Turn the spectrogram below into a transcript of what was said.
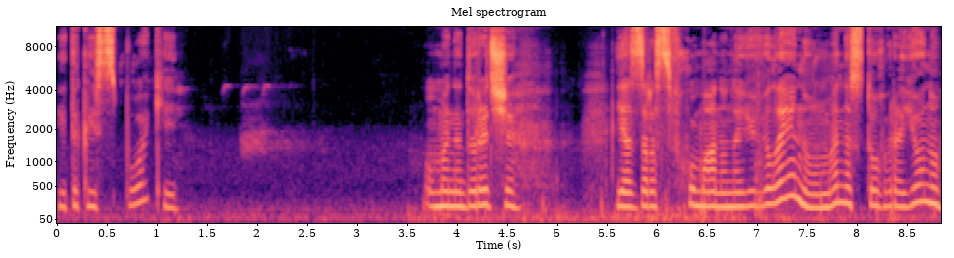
І такий спокій. У мене, до речі, я зараз в Хуману на ювілейну. У мене з того району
